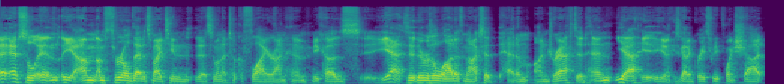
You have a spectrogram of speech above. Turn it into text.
Absolutely, and yeah, I'm I'm thrilled that it's my team that's the one that took a flyer on him because yeah, th- there was a lot of mocks that had him undrafted, and yeah, you know, he's got a great three point shot,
